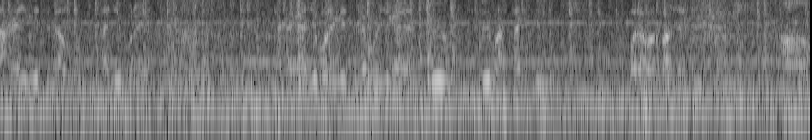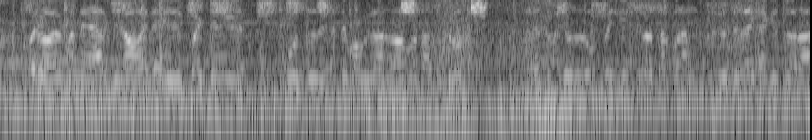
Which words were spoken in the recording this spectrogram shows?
ঢাকায় গেছিলাম গাজীপুরে। ঢাকা গাজীপুরে গেছিলাম ওই জায়গায় দুই দুই মাস থাকছি। পরে আবার বাসায় ফিরছি আমি। ওইভাবে মানে আর কি যাওয়া হয় না এই কয়েকদিন আগে বন্ধুদের সাথে কক্সবাজার যাওয়ার কথা ছিল। মানে দুইজন লোক বেশি ছিল তারপর আমি দুজনের জায়গা গেছি ওরা।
